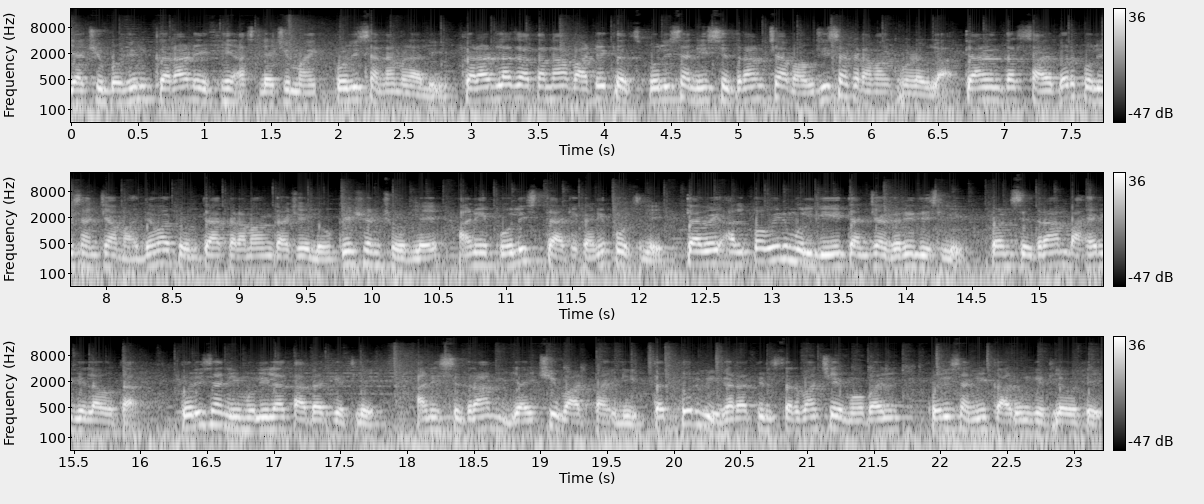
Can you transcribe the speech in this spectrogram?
याची बहीण कराड येथे असल्याची माहिती पोलिसांना मिळाली. कराडला जाताना वाटेतच पोलीस पोलिसांनी सिद्धरामच्या भाऊजीचा क्रमांक मिळवला. त्यानंतर सायबर पोलिसांच्या माध्यमातून त्या क्रमांकाचे लोकेशन शोधले आणि पोलीस त्या ठिकाणी पोहोचले. त्यावेळी अल्पवयीन मुलगी त्यांच्या घरी दिसली पण सिद्राम बाहेर गेला होता. पोलिसांनी मुलीला ताब्यात घेतले आणि सिद्धराम यायची वाट पाहिली. तत्पूर्वी घरातील सर्वांचे मोबाईल पोलिसांनी काढून घेतले होते.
